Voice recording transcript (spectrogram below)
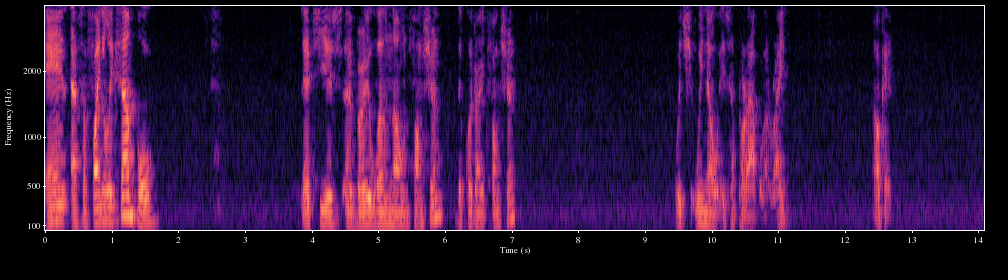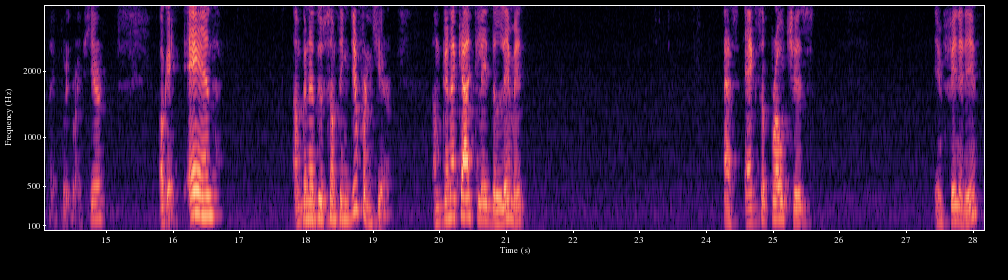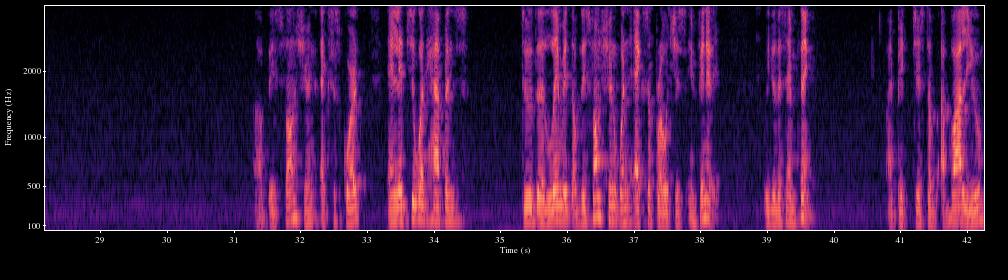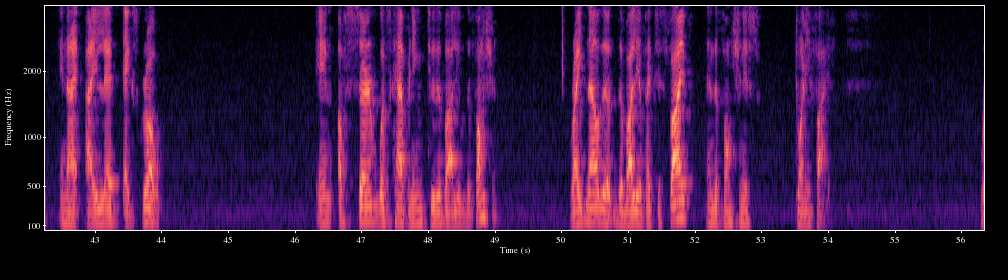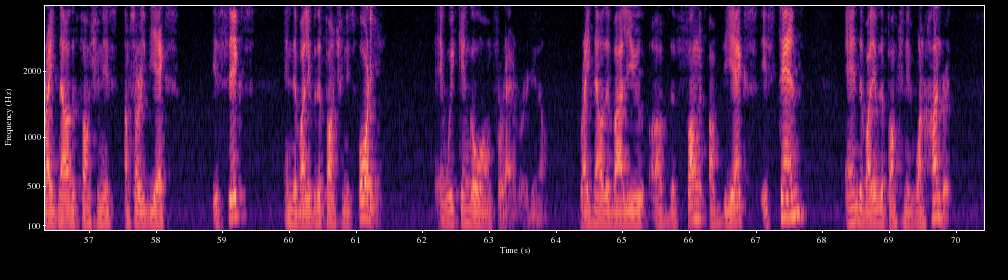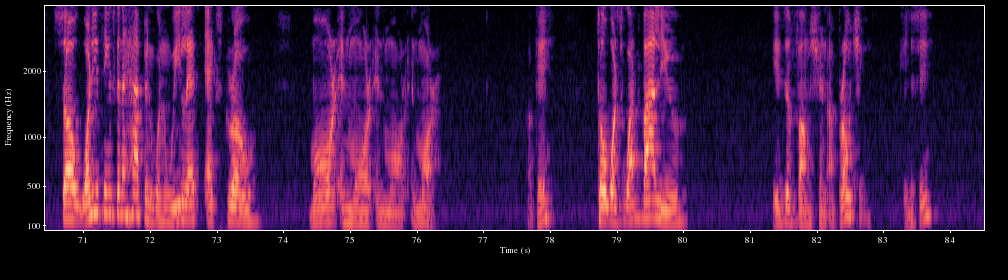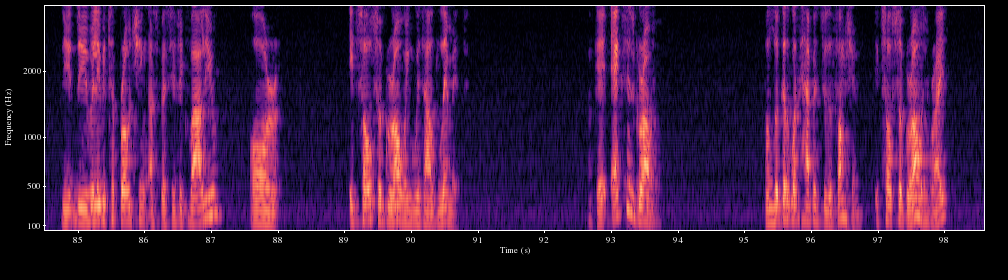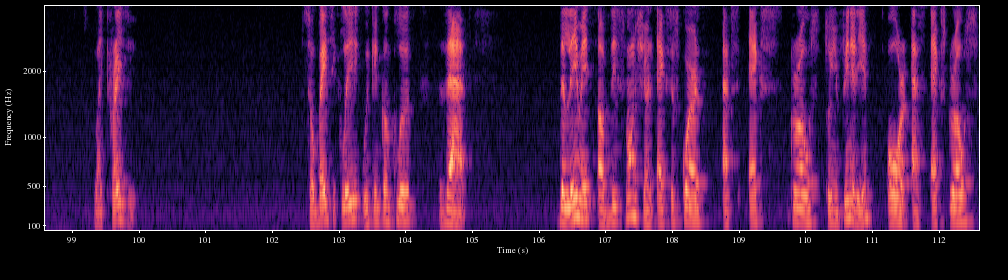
And as a final example, let's use a very well-known function, the quadratic function, which we know is a parabola, right? Okay, I put it right here. Okay, and I'm gonna do something different here. I'm gonna calculate the limit as x approaches infinity of this function x squared and let's see what happens to the limit of this function when x approaches infinity. We do the same thing. I pick just a, a value and I, I let x grow and observe what's happening to the value of the function. Right now the, the value of x is 5 and the function is 25. Right now the function is, I'm sorry, the x is 6 and the value of the function is 40 and we can go on forever you know. Right now the value of the function of the x is 10 and the value of the function is 100 so what do you think is going to happen when we let x grow more and more and more and more? Okay? Towards what value is the function approaching? Can you see? Do you, do you believe it's approaching a specific value or it's also growing without limit. Okay, x is growing. But look at what happens to the function. It's also growing, right? Like crazy. So basically, we can conclude that the limit of this function, x squared, as x grows to infinity, or as x grows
